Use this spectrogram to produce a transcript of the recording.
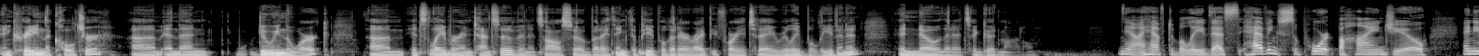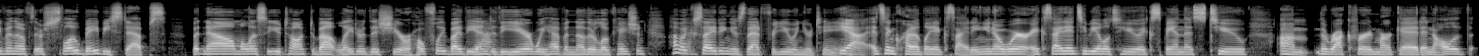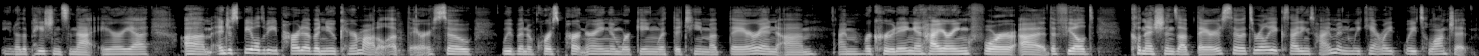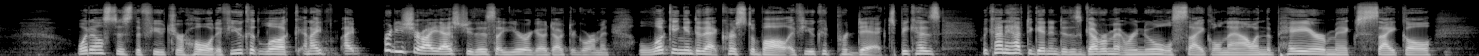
and creating the culture, um, and then doing the work. Um, it's labor intensive, and it's also. But I think the people that are right before you today really believe in it and know that it's a good model. Yeah, I have to believe that's having support behind you. And even though if there's slow baby steps, but now, Melissa, you talked about later this year, or hopefully by the yeah. end of the year, we have another location. How yeah. exciting is that for you and your team? Yeah, it's incredibly exciting. You know, we're excited to be able to expand this to um, the Rockford market and all of the, you know the patients in that area, um, and just be able to be part of a new care model up there. So we've been, of course, partnering and working with the team up there, and um, I'm recruiting and hiring for uh, the field clinicians up there. So it's a really exciting time, and we can't wait, wait to launch it. What else does the future hold? If you could look, and I, I'm pretty sure I asked you this a year ago, Dr. Gorman, looking into that crystal ball, if you could predict, because we kind of have to get into this government renewal cycle now and the payer mix cycle.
